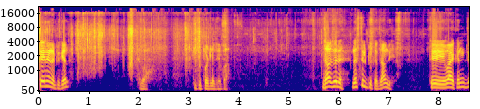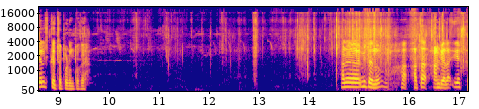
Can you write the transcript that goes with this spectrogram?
काही नाही ना पिकेल? हे बा किती पडलं ते बा जाऊ दे नसतील पिकत जाऊ दे. ते वायकाने दिलंच कच्चं पडून पका? आणि मित्रांनो हा आता आंब्याला एक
